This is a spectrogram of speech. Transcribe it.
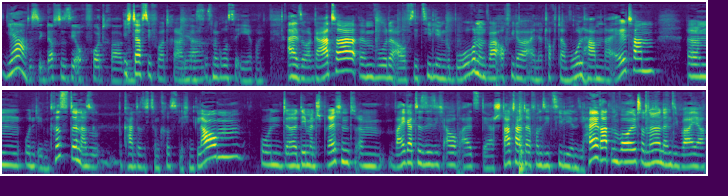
Ja, Deswegen darfst du sie auch vortragen. Ich darf sie vortragen, Ja. das ist eine große Ehre. Also Agatha ähm, wurde auf Sizilien geboren und war auch wieder eine Tochter wohlhabender Eltern ähm, und eben Christin, also bekannte sich zum christlichen Glauben und äh, dementsprechend ähm, weigerte sie sich auch, als der Statthalter von Sizilien sie heiraten wollte, ne? denn sie war ja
